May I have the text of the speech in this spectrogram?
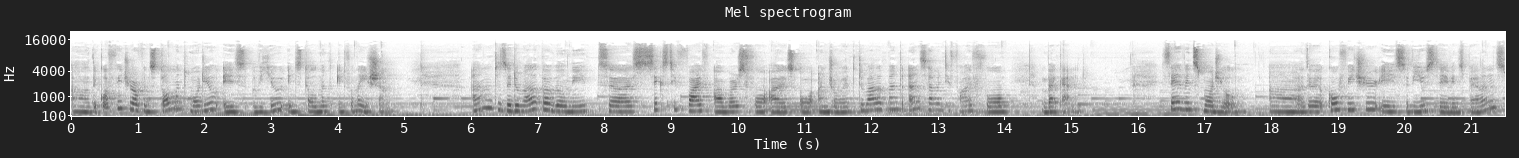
Uh, the core feature of installment module is view installment information. And the developer will need uh, 65 hours for iOS or Android development and 75 for backend. Savings module. Uh, the core feature is View Savings Balance.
